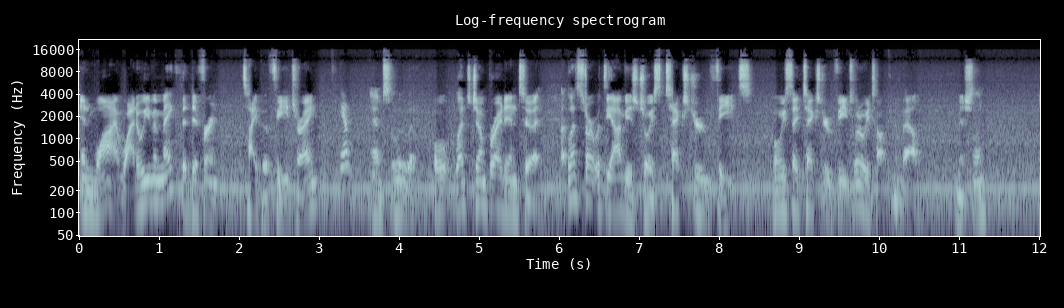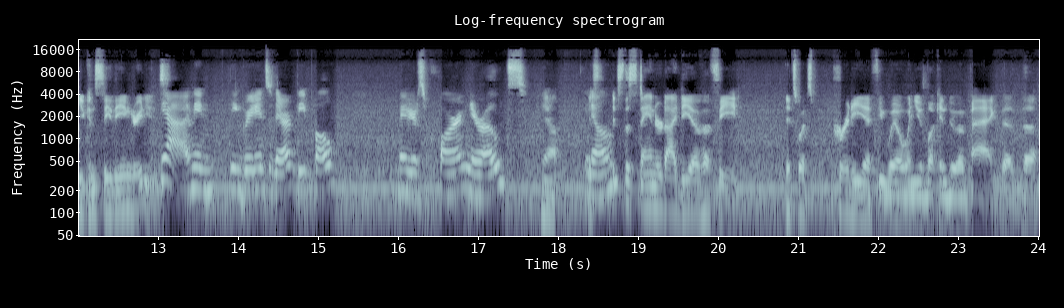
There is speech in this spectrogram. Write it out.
and why? Why do we even make the different type of feeds, right? Yep. Absolutely. Well, let's jump right into it. Let's start with the obvious choice textured feeds. When we say textured feeds, what are we talking about, Micheline? You can see the ingredients. Yeah, I mean, the ingredients are there beet pulp, maybe there's corn, your oats. Yeah. You it's, know? it's the standard idea of a feed. It's what's pretty, if you will, when you look into a bag. The, the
